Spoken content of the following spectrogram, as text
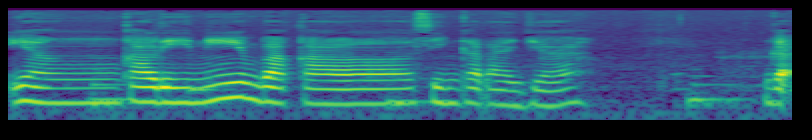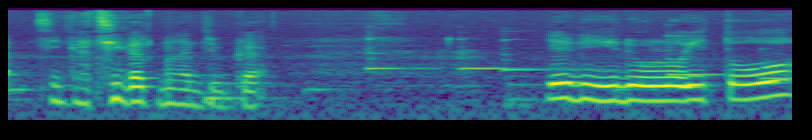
yang kali ini bakal singkat aja. Nggak singkat-singkat banget juga. Jadi dulu itu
